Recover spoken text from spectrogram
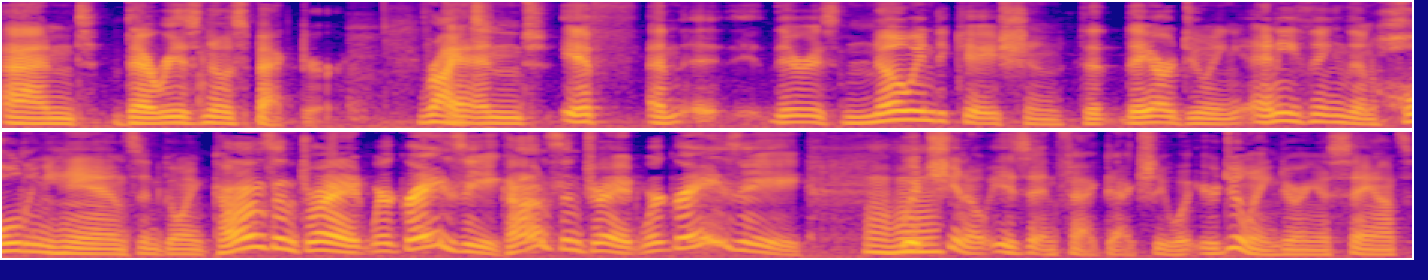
and there is no specter. Right. And if and uh, there is no indication that they are doing anything than holding hands and going concentrate, we're crazy, concentrate, we're crazy, which you know is in fact actually what you're doing during a séance.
